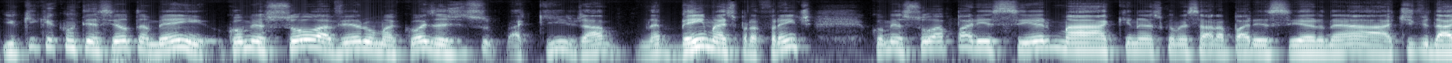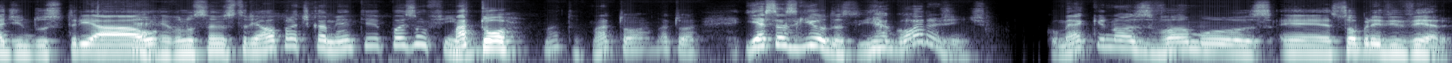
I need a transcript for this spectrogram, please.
e o que, que aconteceu também? Começou a haver uma coisa, isso aqui já né, bem mais para frente, começou a aparecer máquinas, começaram a aparecer né, a atividade industrial. É, a Revolução Industrial praticamente pôs um fim. Matou, né? matou, matou, matou. E essas guildas? E agora, gente? Como é que nós vamos é, sobreviver?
